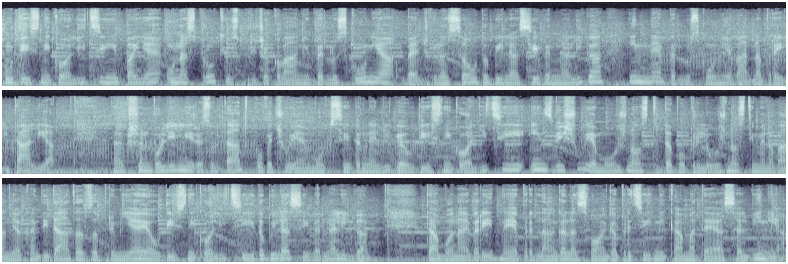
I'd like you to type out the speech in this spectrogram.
V desni koaliciji pa je v nasprotju s pričakovanji Berlusconija več glasov dobila Severna liga in ne Berlusconijeva naprej Italija. Takšen volilni rezultat povečuje moč Severne lige v desni koaliciji in zvišuje možnost, da bo priložnost imenovanja kandidata za premijeja v desni koaliciji dobila Severna liga. Ta bo najverjetneje predlagala svojega predsednika Mateja Salvinija.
